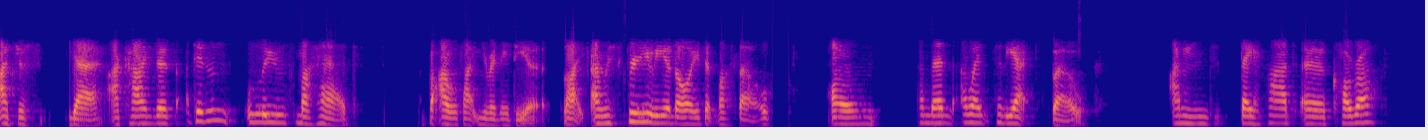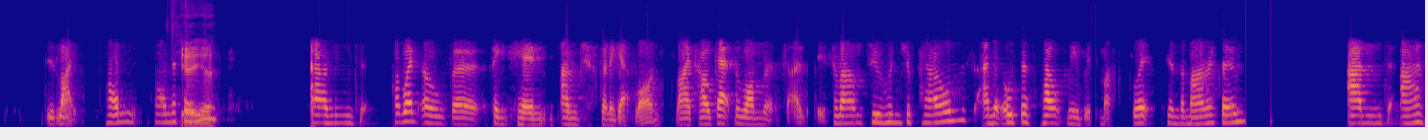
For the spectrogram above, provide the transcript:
I just, yeah, I kind of I didn't lose my head, but I was like, you're an idiot. Like I was really annoyed at myself. Um, and then I went to the expo, and they had a Coros, like tent kind of Yeah, thing. yeah. And I went over thinking I'm just going to get one. Like I'll get the one that's uh, it's around two hundred pounds, and it'll just help me with my splits in the marathon. And as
